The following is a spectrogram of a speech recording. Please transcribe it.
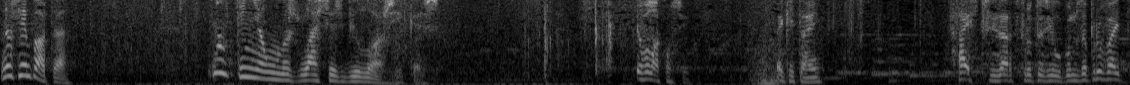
Não se importa? Não tinha umas bolachas biológicas? Eu vou lá consigo. Aqui tem. Ah, e se precisar de frutas e legumes, aproveite.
